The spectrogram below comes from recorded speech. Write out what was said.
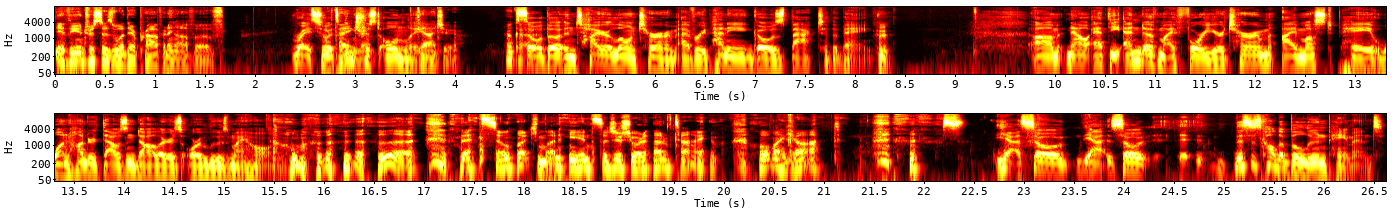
If the interest is what they're profiting off of. right. So it's interest only. Got you. Okay. So the entire loan term, every penny goes back to the bank. Um, now, at the end of my four year term, I must pay $100,000 or lose my home. That's so much money in such a short amount of time. Oh my god. Yeah. So, yeah. So uh, this is called a balloon payment.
